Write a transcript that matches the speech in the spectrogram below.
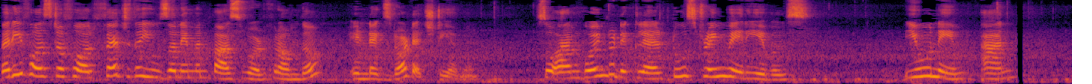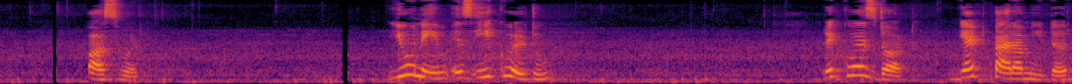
Very first of all fetch the username and password from the index.html. So I am going to declare two string variables uname and password. uname is equal to request dot get parameter.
